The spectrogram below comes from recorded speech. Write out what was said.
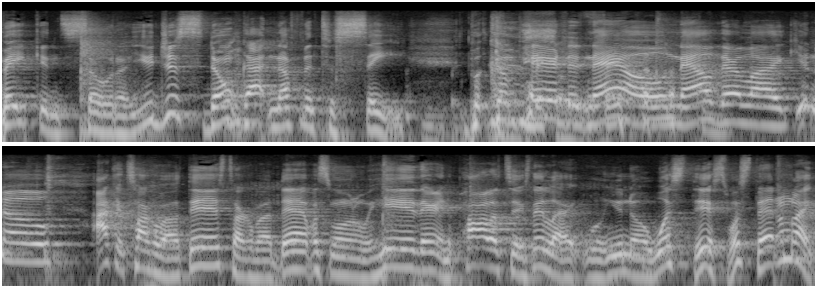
baking soda. You just don't got nothing to say. But compared to now, now they're like, you know, I can talk about this, talk about that, what's going on over here. They're into politics. They're like, well, you know, what's this? What's that? I'm like,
